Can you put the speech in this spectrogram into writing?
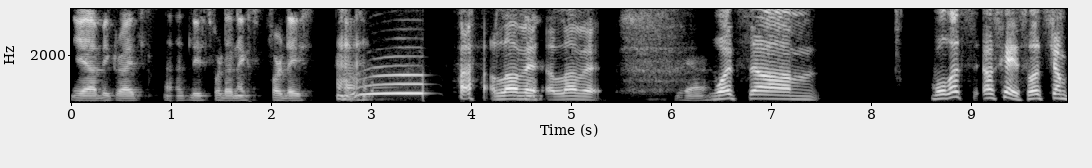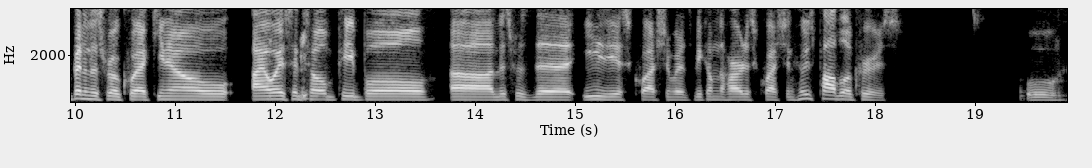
yeah, big rides at least for the next four days. I love it. I love it. Yeah. What's um well let's okay, so let's jump into this real quick. You know, I always had told people uh this was the easiest question, but it's become the hardest question. Who's Pablo Cruz? Ooh,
